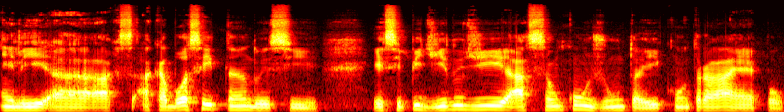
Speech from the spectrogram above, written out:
ele a, acabou aceitando esse, esse pedido de ação conjunta aí contra a Apple.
